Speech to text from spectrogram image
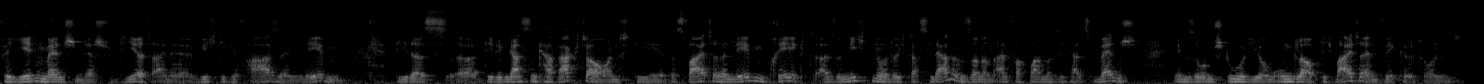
für jeden Menschen, der studiert, eine wichtige Phase im Leben, die, das, äh, die den ganzen Charakter und die das weitere Leben prägt. Also nicht nur durch das Lernen, sondern einfach, weil man sich als Mensch in so einem Studium unglaublich weiterentwickelt und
